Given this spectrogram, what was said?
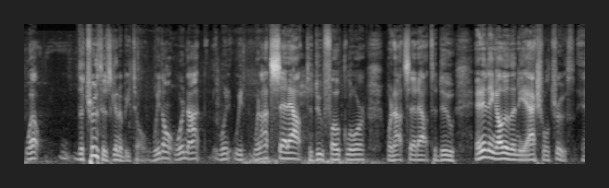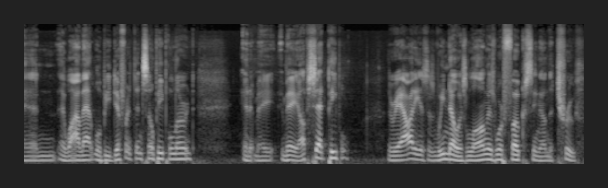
Well, the truth is going to be told. We don't. We're not. We, we, we're not set out to do folklore. We're not set out to do anything other than the actual truth. And, and while that will be different than some people learned, and it may it may upset people, the reality is, is we know as long as we're focusing on the truth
